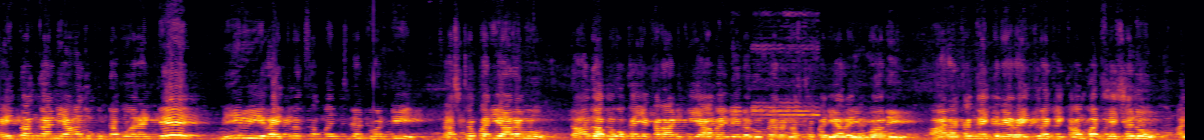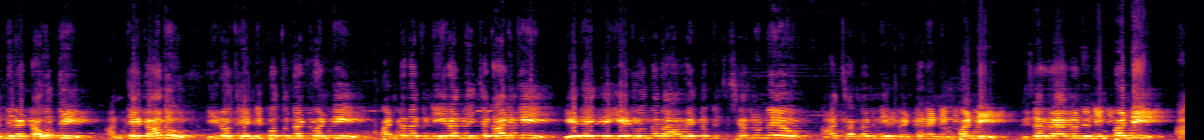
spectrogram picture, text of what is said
రైతాంగాన్ని ఆదుకుంటాము అని అంటే మీరు ఈ రైతులకు సంబంధించినటువంటి నష్టపరిహారము దాదాపు ఒక ఎకరానికి యాభై వేల రూపాయల నష్టపరిహారం ఇవ్వాలి. ఆ రకంగా అయితేనే రైతులకి కాంపన్సేషన్ అందినట్టు అవుద్ది. అంతేకాదు ఈ రోజు ఎండిపోతున్నటువంటి పంటలకు నీరు అందించడానికి ఏదైతే ఏడు వందల అరవై తొమ్మిది చెర్లు ఉన్నాయో ఆ చెర్లను మీరు వెంటనే నింపండి. రిజర్వేర్ ఖజానాలను నింపండి. ఆ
